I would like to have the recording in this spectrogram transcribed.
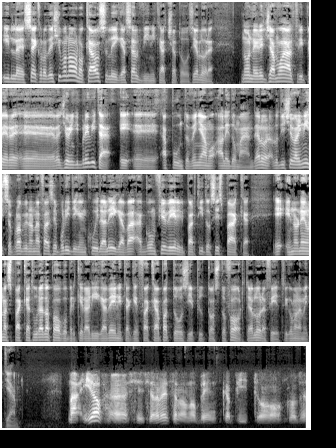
Il secolo XIX, caos Lega Salvini cacciatosi. Allora, non ne leggiamo altri per eh, ragioni di brevità e eh, appunto veniamo alle domande. Allora, lo dicevo all'inizio, proprio in una fase politica in cui la Lega va a gonfie vere, il partito si spacca e, e non è una spaccatura da poco perché la Lega Veneta che fa capo a Tosi è piuttosto forte. Allora, Feltri, come la mettiamo? Ma io eh, sinceramente non ho ben capito cosa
